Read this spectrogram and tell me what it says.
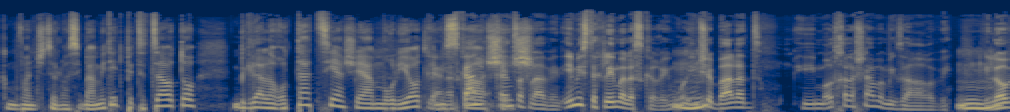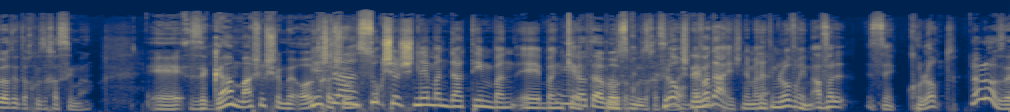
כמובן שזו לא הסיבה האמיתית, פצצה אותו בגלל הרוטציה שהיה אמור להיות כן, אז למספר כאן, 6. כאן צריך להבין. אם מסתכלים על הסקרים, רואים מהמם. שבל"ד היא מאוד חלשה במגזר הערבי. מהמם. היא לא עוברת את אחוז החסימה. אה, זה גם משהו שמאוד יש חשוב. לה סוג של שני מנדטים אה, בנקט. לא תעבור את אחוז. החסימה. לא, שני- בוודאי, שני מנדטים לא עוברים, אבל זה קולות. לא, לא, זה,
